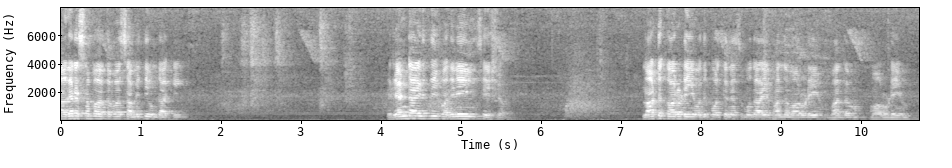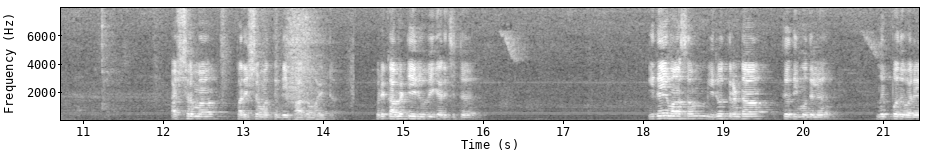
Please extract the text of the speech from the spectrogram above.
നഗരസഭ അഥവാ സമിതി ഉണ്ടാക്കി രണ്ടായിരത്തി പതിനേഴിന് ശേഷം നാട്ടുകാരുടെയും അതുപോലെ തന്നെ സമുദായ ബാന്ധവന്മാരുടെയും ബാന്ധവന്മാരുടെയും അശ്രമ പരിശ്രമത്തിന്റെ ഭാഗമായിട്ട് ഒരു കമ്മിറ്റി രൂപീകരിച്ചിട്ട് ഇതേ മാസം ഇരുപത്തിരണ്ടാം തീയതി മുതൽ മുപ്പത് വരെ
